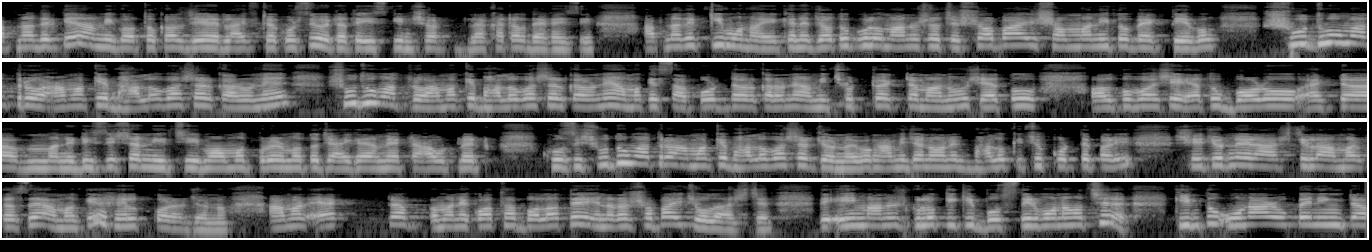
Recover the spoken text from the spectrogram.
আপনাদেরকে আমি গতকাল যে লাইভটা করছি, ওইটাতে স্ক্রিনশট লেখাটাও দেখাইছি। আপনাদের কি মনে হয়? এখানে যতগুলো মানুষ আছে, সবাই সম্মানিত ব্যক্তি এবং শুধুমাত্র আমাকে ভালোবাসার কারণে, শুধুমাত্র আমাকে ভালোবাসার কারণে, আমাকে সাপোর্ট দেওয়ার কারণে আমি ছোট্ট একটা মানুষ, এত অল্প বয়সে এত বড় একটা মানে ডিসিশন নিচ্ছি, মোহাম্মদপুরের মতো জায়গায় আমি একটা আউটলেট খুঁজছি। শুধুমাত্র আমাকে ভালোবাসার জন্য এবং আমি যেন অনেক ভালো কিছু করতে পারি সেই জন্য এরা আসছিল আমার কাছে আমাকে হেল্প করার জন্য। আমার একটা মানে কথা বলাতে এনারা সবাই চলে আসছে। এই মানুষগুলো কি কি বস্তির মনে হচ্ছে? কিন্তু ওনার ওপেনিংটা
